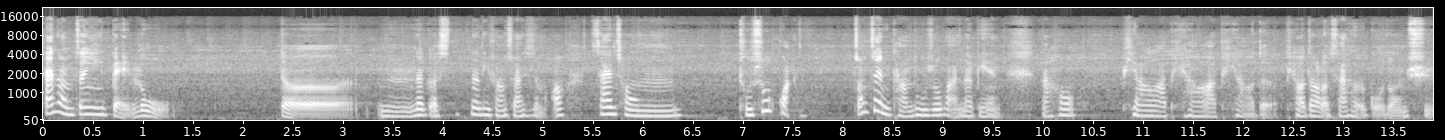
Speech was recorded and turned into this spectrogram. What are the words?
三重正义北路的，嗯，那个那地方算是什么？哦，三重图书馆。中正堂图书馆那边，然后飘啊飘啊飘的，飘到了三河国中去，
